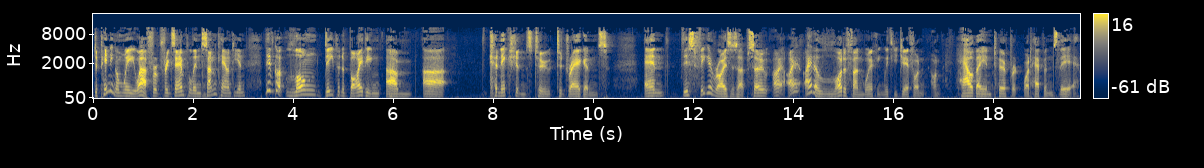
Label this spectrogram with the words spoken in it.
depending on where you are, for, for example, in Sun County, and they've got long, deep, and abiding um, uh, connections to, to dragons. And this figure rises up. So I, I, I had a lot of fun working with you, Jeff, on, on how they interpret what happens there.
